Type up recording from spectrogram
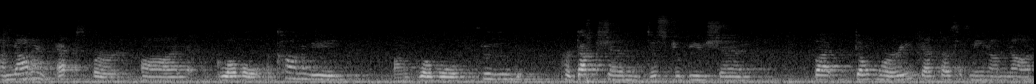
I'm not an expert on global economy, on global food production, distribution, but don't worry, that doesn't mean I'm not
